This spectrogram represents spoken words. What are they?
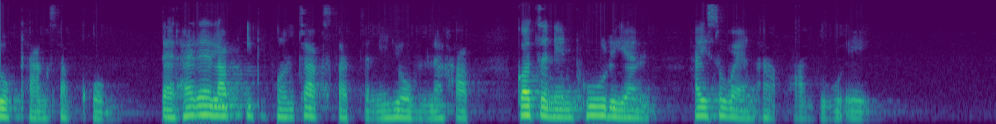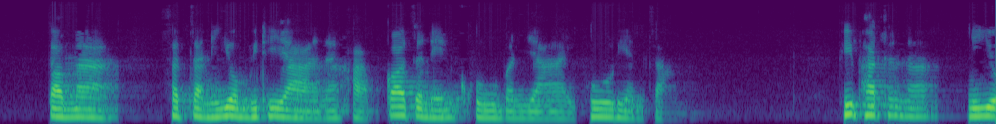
ดกทางสังคม แต่ถ้าได้รับอิทธิพลจากสัจนิยมนะครับ ก็จะเน้นผู้เรียนให้แสวงหาความรู้เอง ต่อมาสัจจนิยมวิทยานะครับ ก็จะเน้นครูบรรยายผู้เรียนจำ พิพัฒนนิย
